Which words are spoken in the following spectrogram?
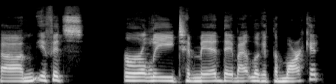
Um, if it's early to mid, they might look at the market.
